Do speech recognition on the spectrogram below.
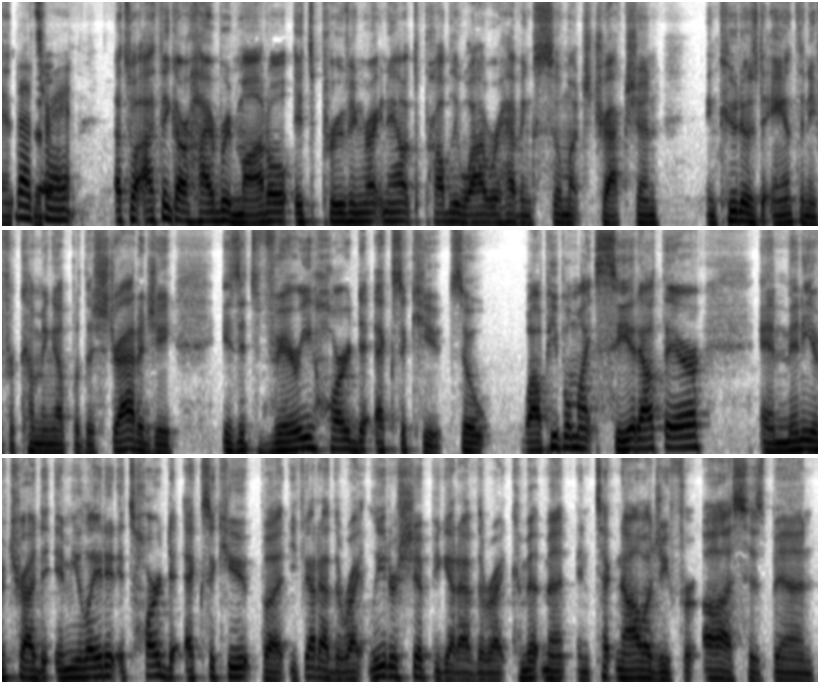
And that's right. That's why I think our hybrid model, it's proving right now. It's probably why we're having so much traction. And kudos to Anthony for coming up with this strategy, is it's very hard to execute. So while people might see it out there and many have tried to emulate it, it's hard to execute, but you've got to have the right leadership, you got to have the right commitment. And technology for us has been,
